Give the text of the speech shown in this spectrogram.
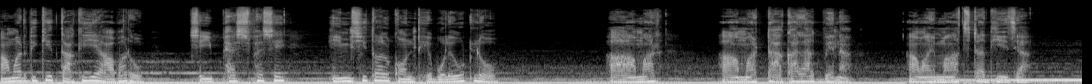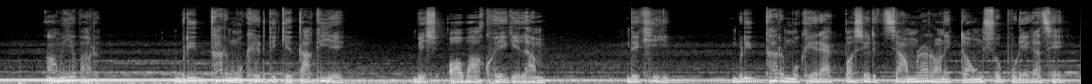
আমার দিকে তাকিয়ে আবারও সেই ফ্যাসফ্যাসে হিমশীতল কণ্ঠে বলে উঠল, আমার আমার টাকা লাগবে না, আমায় মাছটা দিয়ে যা। আমি এবার বৃদ্ধার মুখের দিকে তাকিয়ে বেশ অবাক হয়ে গেলাম। দেখি বৃদ্ধার মুখের একপাশের চামড়ার অনেকটা অংশ পুড়ে গেছে।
